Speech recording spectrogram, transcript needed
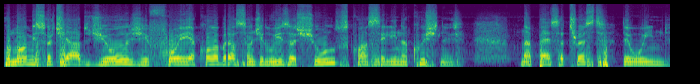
O nome sorteado de hoje foi a colaboração de Luisa Schulz com a Celina Kushner na peça Trust the Wind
